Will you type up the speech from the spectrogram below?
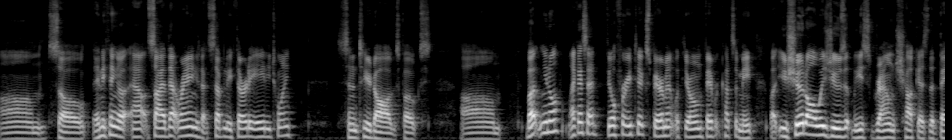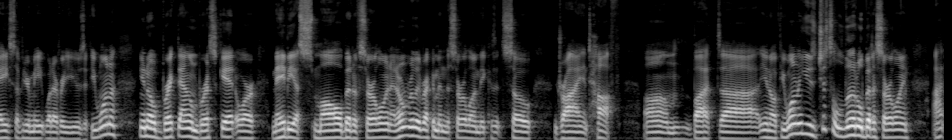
Um, so anything outside that range, that 70, 30, 80, 20, send it to your dogs, folks. Um, but, you know, like I said, feel free to experiment with your own favorite cuts of meat, but you should always use at least ground chuck as the base of your meat, whatever you use. If you want to, you know, break down brisket or maybe a small bit of sirloin, I don't really recommend the sirloin because it's so dry and tough. Um, but, uh, you know, if you want to use just a little bit of sirloin, I,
